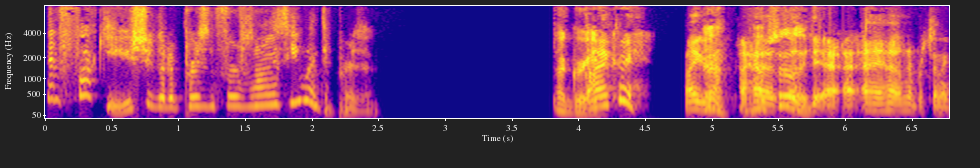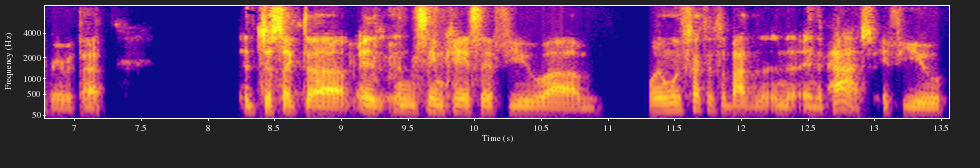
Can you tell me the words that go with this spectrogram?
then fuck you. You should go to prison for as long as he went to prison. Agreed. I agree. I agree. Yeah, I, had- absolutely. I, I 100% agree with that. It's just like the in in the same case if you um when we've talked this about in the in the past, if you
